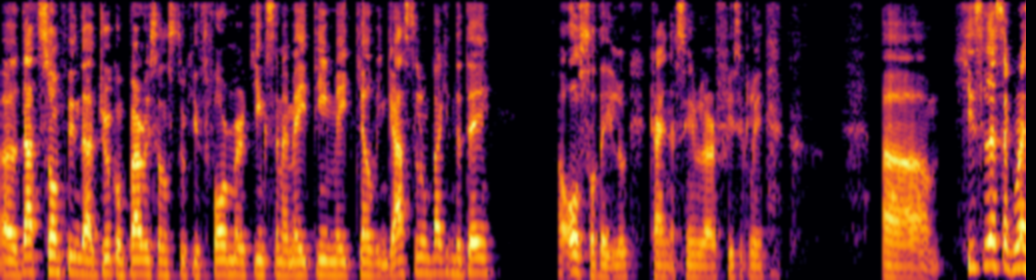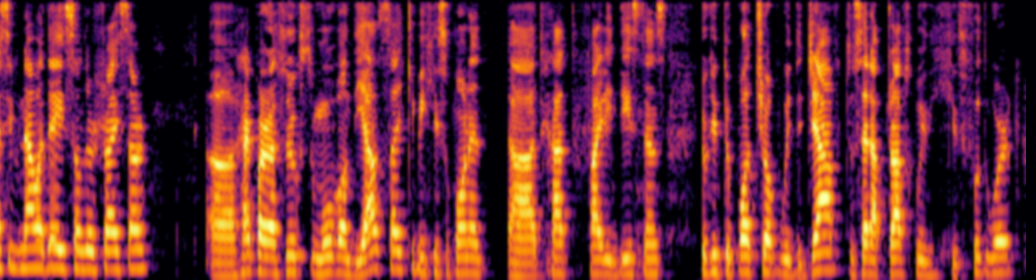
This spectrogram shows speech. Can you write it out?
Uh, that's something that drew comparisons to his former Kings MMA teammate Kelvin Gastelum back in the day. Uh, also, they look kind of similar physically. um, he's less aggressive nowadays under TriStar. Uh, Haqparast looks to move on the outside, keeping his opponent at hand fighting distance, looking to pot chop with the jab to set up traps with his footwork.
